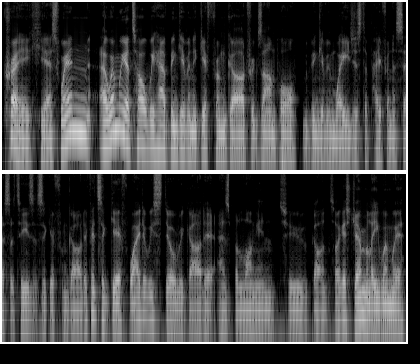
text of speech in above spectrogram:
Craig, yes. When uh, when we are told we have been given a gift from God, for example, we've been given wages to pay for necessities, it's a gift from God. If it's a gift, why do we still regard it as belonging to God? So I guess generally when we're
